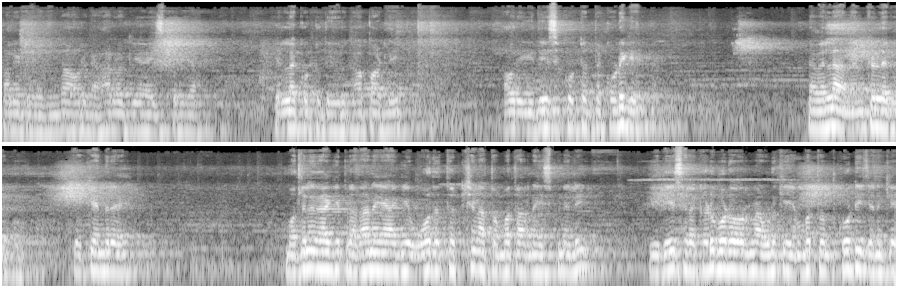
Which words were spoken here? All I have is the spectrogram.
ಕಾಲಿಟ್ಟಿರೋದ್ರಿಂದ ಅವರಿಗೆ ಆರೋಗ್ಯ, ಐಶ್ವರ್ಯ ಎಲ್ಲ ಕೊಟ್ಟು ದೇವರು ಕಾಪಾಡಲಿ. ಅವರಿಗೆ ದೇಶ ಕೊಟ್ಟಂಥ ಕೊಡುಗೆ ನಾವೆಲ್ಲ ನೆನ್ಕೊಳ್ಳೇಬೇಕು. ಏಕೆಂದರೆ ಮೊದಲನೇದಾಗಿ ಪ್ರಧಾನಿಯಾಗಿ ಹೋದ ತಕ್ಷಣ ತೊಂಬತ್ತಾರನೇ ಇಸ್ವಿನಲ್ಲಿ ಈ ದೇಶದ ಕಡುಬಡವರನ್ನ ಹುಡುಕಿ ಎಂಬತ್ತೊಂದು ಕೋಟಿ ಜನಕ್ಕೆ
